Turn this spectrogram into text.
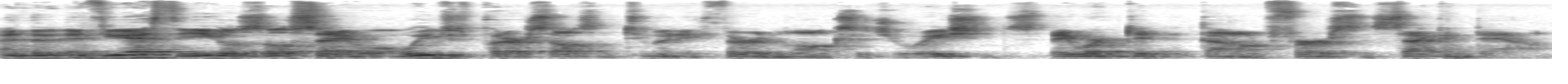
And the, if you ask the Eagles, they'll say, "Well, we just put ourselves in too many third and long situations. They weren't getting it done on first and second down."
